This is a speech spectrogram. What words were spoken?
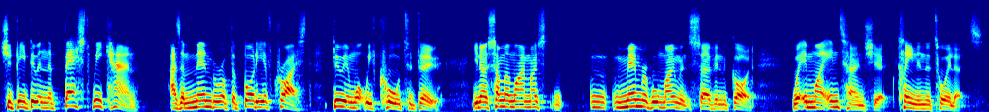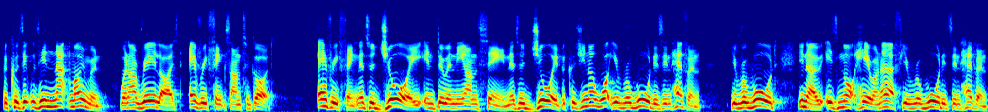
should be doing the best we can as a member of the body of Christ doing what we've called to do. You know, some of my most memorable moments serving God were in my internship cleaning the toilets because it was in that moment when I realized everything's unto God. Everything. There's a joy in doing the unseen. There's a joy because you know what? Your reward is in heaven. Your reward, you know, is not here on earth. Your reward is in heaven.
